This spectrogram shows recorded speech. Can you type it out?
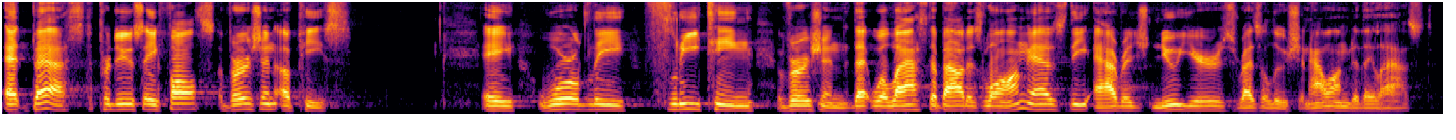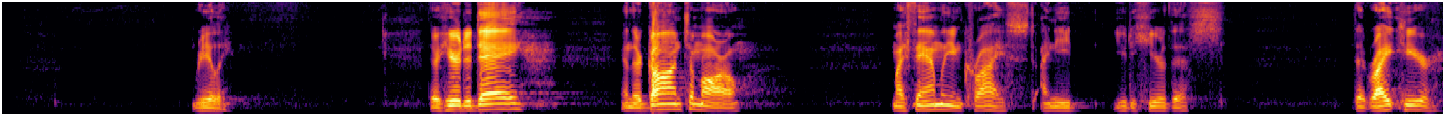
at best, produce a false version of peace, a worldly, fleeting version that will last about as long as the average New Year's resolution. How long do they last? Really. They're here today and they're gone tomorrow. My family in Christ, I need you to hear this. That right here,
